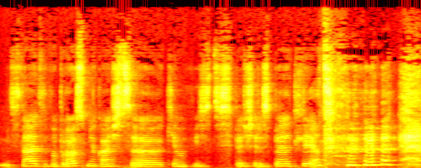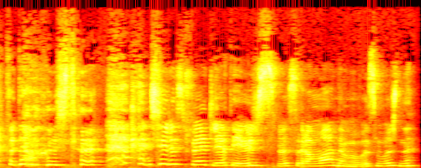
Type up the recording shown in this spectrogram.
Не знаю, этот вопрос, мне кажется, кем вы видите себя через пять лет, потому что через пять лет я вижу себя с романом, и, возможно,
